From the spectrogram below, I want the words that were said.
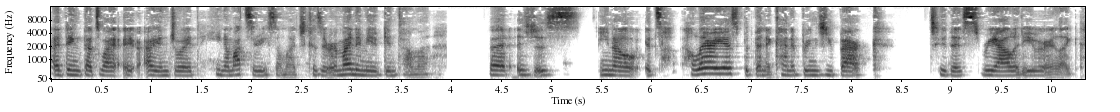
I think that's why I, I enjoyed Hinamatsuri so much because it reminded me of Gintama. But it's just, you know, it's hilarious, but then it kind of brings you back to this reality where, like,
